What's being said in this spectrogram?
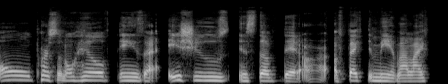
own personal health things, uh, issues and stuff that are affecting me in my life.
